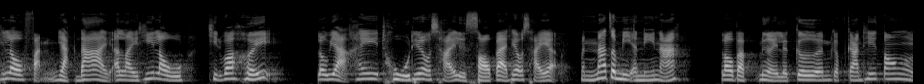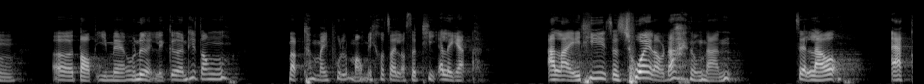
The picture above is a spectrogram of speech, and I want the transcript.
ที่เราฝันอยากได้ อะไรที่เราคิดว่าเฮ้ย เราอยากให้ทูที่เราใช้หรือซอฟต์แวร์ที่เราใช้อะมันน่าจะมีอันนี้นะ เราแบบเหนื่อยเหลือเกินกับการที่ต้อง ตอบอีเมลเหนื่อยเหลือเกินที่ต้องแบบทำไมผู้รับเหมาไม่เข้าใจเราสักทีอะไรเงี้ยอะไรที่จะช่วยเราได้ตรงนั้น เสร็จแล้ว act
